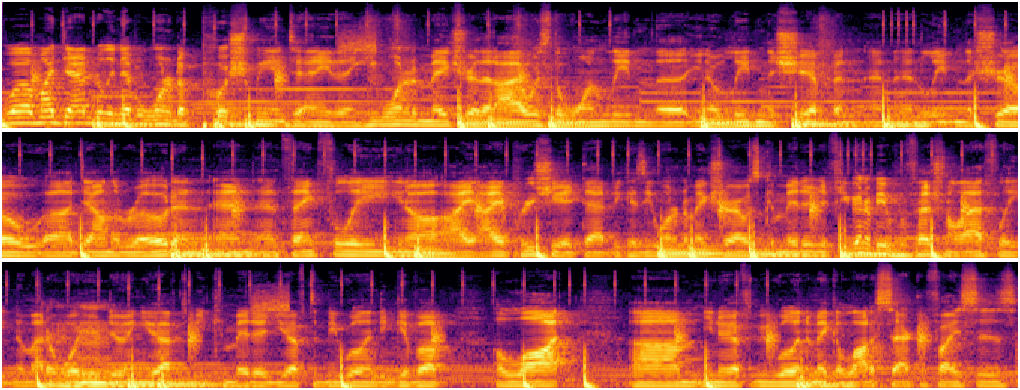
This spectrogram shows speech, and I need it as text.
Well, my dad really never wanted to push me into anything. He wanted to make sure that I was the one leading the, you know, leading the ship and, and, and leading the show uh, down the road. And, and, and thankfully, you know, I, I appreciate that because he wanted to make sure I was committed. If you're going to be a professional athlete, no matter what you're doing, you have to be committed. You have to be willing to give up a lot. Um, you know, you have to be willing to make a lot of sacrifices,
